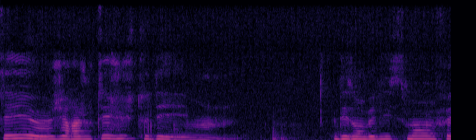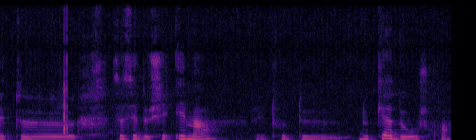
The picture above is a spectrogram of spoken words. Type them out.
c'est, j'ai rajouté juste des, des embellissements en fait. ça, c'est de chez Emma, des trucs de, de cadeaux, je crois.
